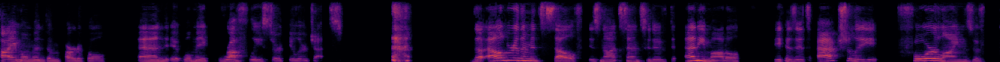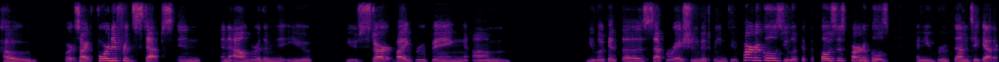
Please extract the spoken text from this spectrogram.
high momentum particle and it will make roughly circular jets. The algorithm itself is not sensitive to any model because it's actually four lines of code, or sorry, four different steps in an algorithm that you you start by grouping um, you look at the separation between two particles you look at the closest particles and you group them together.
